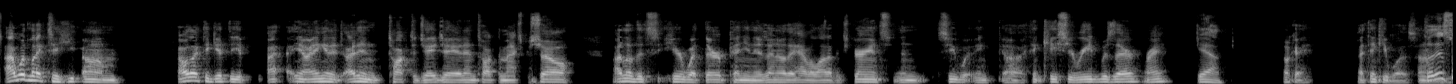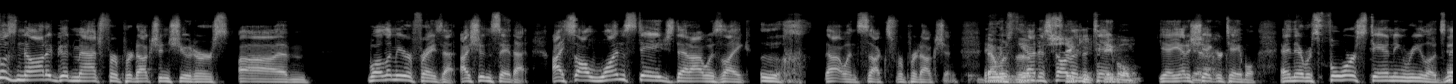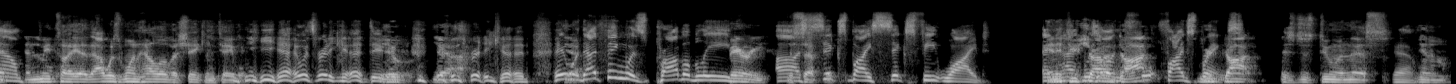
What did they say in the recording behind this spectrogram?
I would like to, um, I would like to get the, I, you know, I didn't, get, I didn't talk to JJ, I didn't talk to Max Michel. I'd love to hear what their opinion is. I know they have a lot of experience and see what, uh, I think Casey Reed was there, right? Yeah. Okay. I think he was. So don't this know. was not a good match for production shooters. Um, well, let me rephrase that. I shouldn't say that. I saw one stage that I was like, ugh, that one sucks for production. that was- was the you had to start on the shaky table. Yeah, you had a Yeah. shaker table, and there was four standing reloads. And- Now, and let me tell you, that was one hell of a shaking table. yeah, it was pretty good, dude. It- It was pretty good. It Yeah. that thing was probably very uh, six by six feet wide, And if you had- was shot a dot, four- five springs. dot is just doing this. Yeah. You know.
